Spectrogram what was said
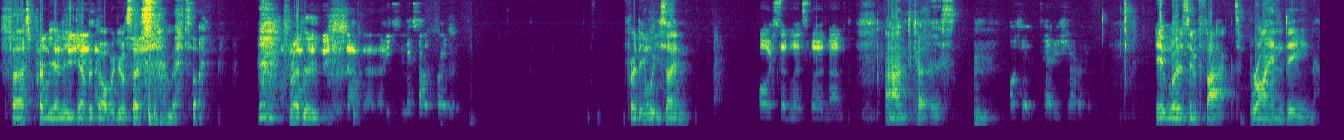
First Premier League ever goal, and you're so Sam Eto'o. Freddie. Sam, Did you miss out Freddie? Freddie, what are you saying? I said Les Ferdinand. And Curtis. I said Teddy Sheringham. It was, in fact, Brian Deane.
